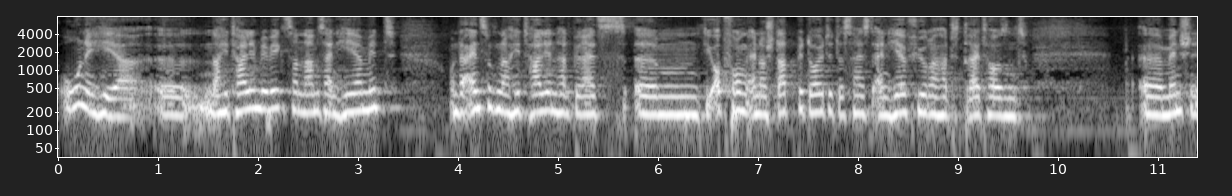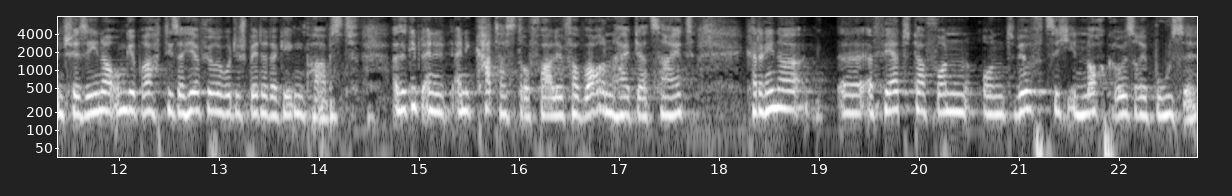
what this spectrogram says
ohne Heer äh, nach Italien bewegt, sondern nahm sein Heer mit. Und der Einzug nach Italien hat bereits ähm, die Opferung einer Stadt bedeutet. Das heißt, ein Heerführer hat 3000 äh, Menschen in Cesena umgebracht. Dieser Heerführer wurde später der Gegenpapst. Also es gibt eine, eine katastrophale Verworrenheit der Zeit. Katharina äh, erfährt davon und wirft sich in noch größere Buße.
